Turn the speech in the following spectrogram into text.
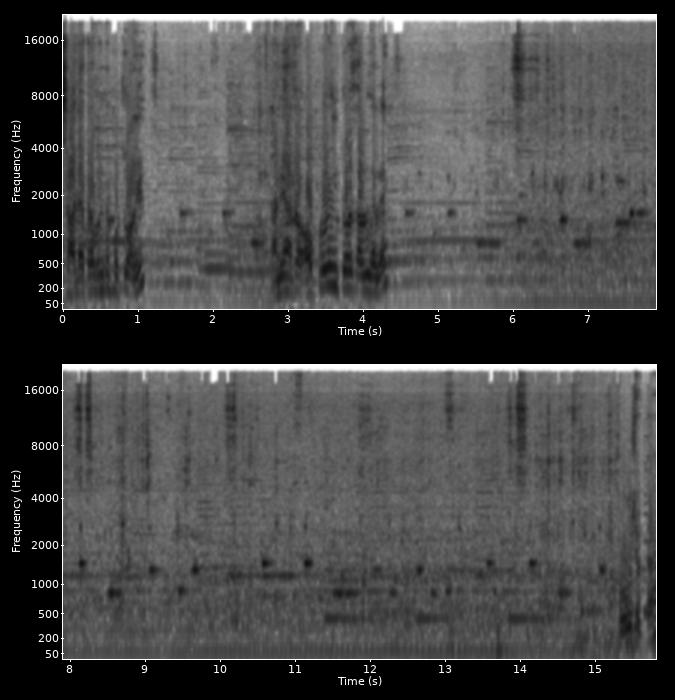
साडे अकरा पर्यंत पोहोचू आम्ही. आणि आता ऑफ रोडिंग थोडं चालू झालंय. होऊ शकता.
